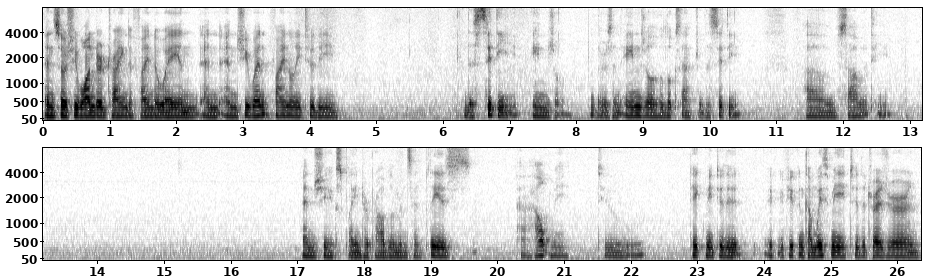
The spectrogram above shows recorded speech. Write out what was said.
And so she wandered trying to find a way and, and, and she went finally to the, the city angel. There's an angel who looks after the city of Savatthi. And she explained her problem and said, please uh, help me to take me to the, if, if you can come with me to the treasurer and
